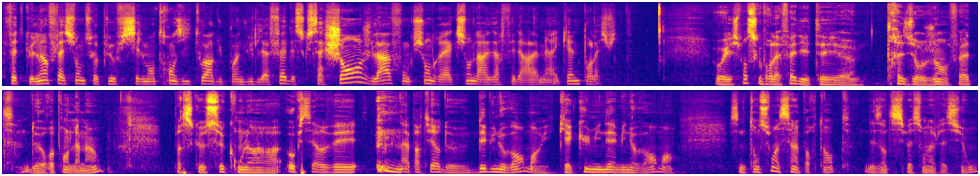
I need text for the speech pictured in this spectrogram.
fait que l'inflation ne soit plus officiellement transitoire du point de vue de la Fed, est-ce que ça change la fonction de réaction de la Réserve fédérale américaine pour la suite? Oui, je pense que pour la Fed, il était euh, très urgent en fait de reprendre la main parce que ce qu'on a observé à partir de début novembre, qui a culminé à mi-novembre, c'est une tension assez importante des anticipations d'inflation.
